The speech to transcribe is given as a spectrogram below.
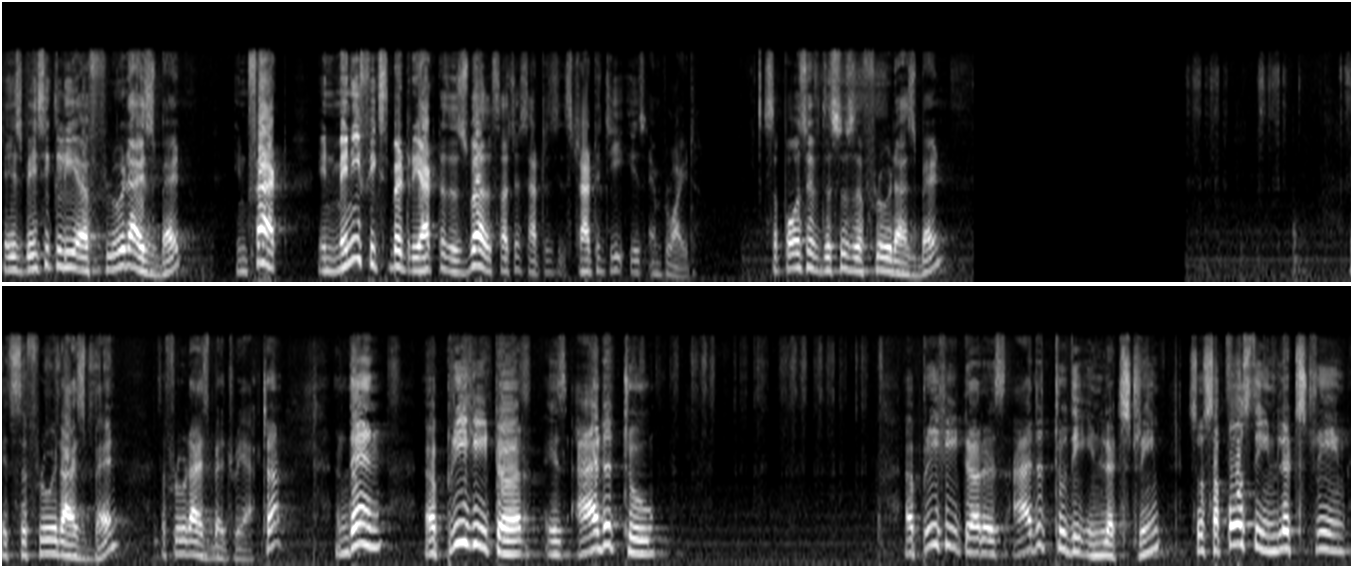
is basically a fluidized bed. In fact, in many fixed bed reactors as well such a strategy is employed. Suppose if this is a fluidized bed, it is a fluidized bed, it is a fluidized bed reactor and then a preheater is added to a preheater is added to the inlet stream. So, suppose the inlet stream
